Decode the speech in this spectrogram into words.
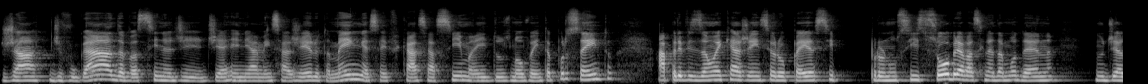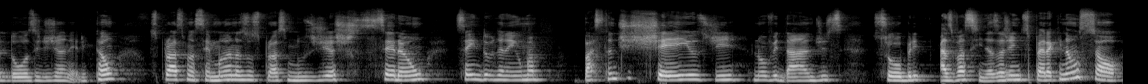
já divulgada, vacina de, de RNA mensageiro também, essa eficácia acima aí dos 90%. A previsão é que a agência europeia se pronuncie sobre a vacina da Moderna no dia 12 de janeiro. Então, as próximas semanas, os próximos dias serão, sem dúvida nenhuma, bastante cheios de novidades sobre as vacinas. A gente espera que não só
